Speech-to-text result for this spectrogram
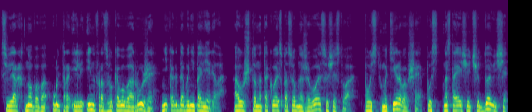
сверхнового ультра- или инфразвукового оружия, никогда бы не поверила. А уж что на такое способно живое существо, пусть мутировавшее, пусть настоящее чудовище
